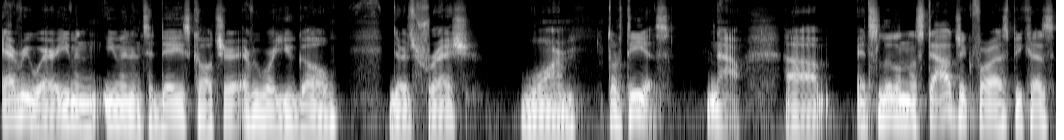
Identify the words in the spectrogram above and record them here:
everywhere, even even in today's culture, everywhere you go, there's fresh, warm tortillas. Now, um, it's a little nostalgic for us because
